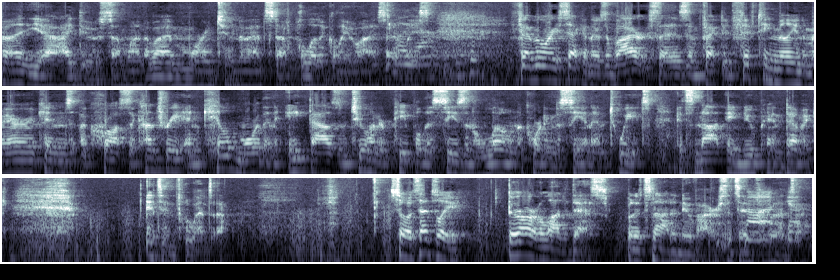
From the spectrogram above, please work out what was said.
Uh, yeah, I do somewhat. I'm more in tune to that stuff, politically wise, at Oh, least. yeah. February 2nd, there's a virus that has infected 15 million Americans across the country and killed more than 8,200 people this season alone, according to CNN tweets. It's not a new pandemic, it's influenza. So essentially, there are a lot of deaths, but it's not a new virus, it's, not, influenza.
